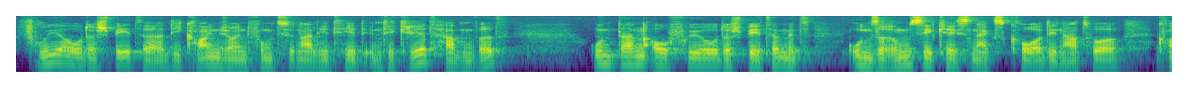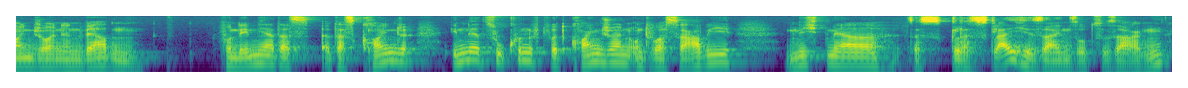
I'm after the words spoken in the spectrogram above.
früher oder später die CoinJoin-Funktionalität integriert haben wird und dann auch früher oder später mit unserem CK Snacks Koordinator CoinJoinen werden. Von dem her, dass das Coin, in der Zukunft wird CoinJoin und Wasabi nicht mehr das, das gleiche sein sozusagen,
